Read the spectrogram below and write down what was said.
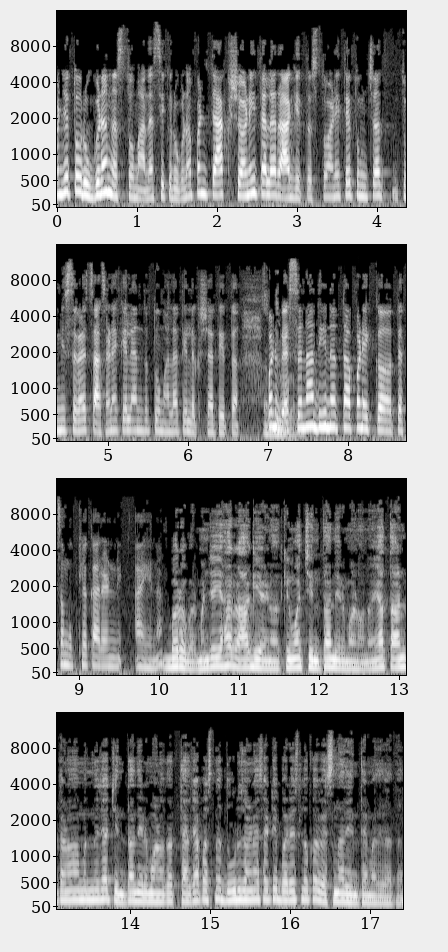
म्हणजे तो रुग्ण नसतो मानसिक रुग्ण पण त्या क्षणी त्याला राग येत असतो आणि ते तुमच्या तुम्ही सगळ्या चाचण्या केल्यानंतर तुम्हाला ते लक्षात येतं. पण व्यसनाधीनता पण एक त्याचं मुख्य कारण आहे ना? बरोबर. म्हणजे हा राग येणं किंवा चिंता निर्माण होणं या ताणतणावामधनं ज्या चिंता निर्माण होतात त्याच्यापासून दूर जाण्यासाठी बरेच लोक व्यसनाधीनतेमध्ये जातात.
